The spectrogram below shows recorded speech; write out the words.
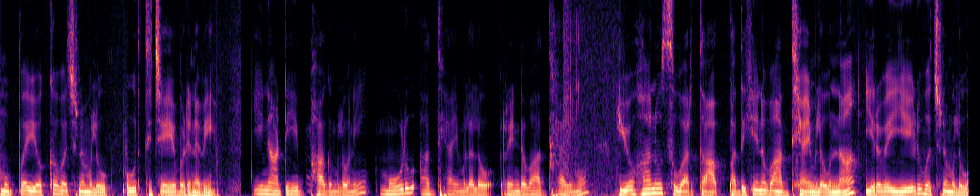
ముప్పై ఒక్క వచనములు పూర్తి చేయబడినవి. ఈనాటి భాగంలోని మూడు అధ్యాయములలో రెండవ అధ్యాయము యోహాను సువార్త పదిహేనవ అధ్యాయంలో ఉన్న ఇరవై ఏడు వచనములు.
